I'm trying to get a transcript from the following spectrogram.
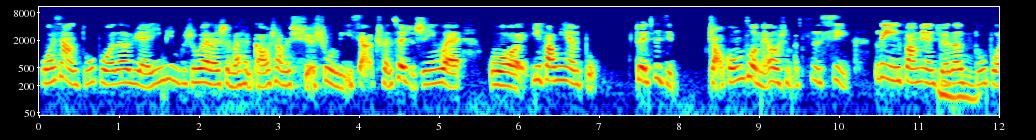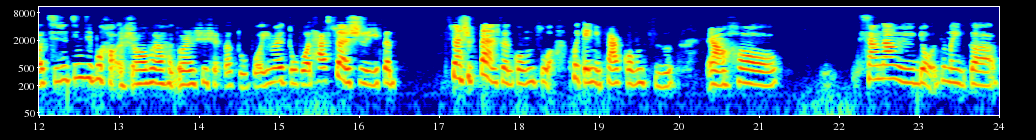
我想读博的原因并不是为了什么很高尚的学术理想，纯粹只是因为我一方面不对自己找工作没有什么自信。另一方面，觉得读博其实经济不好的时候，会有很多人去选择读博，因为读博它算是一份，算是半份工作，会给你发工资，然后相当于有这么一个。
